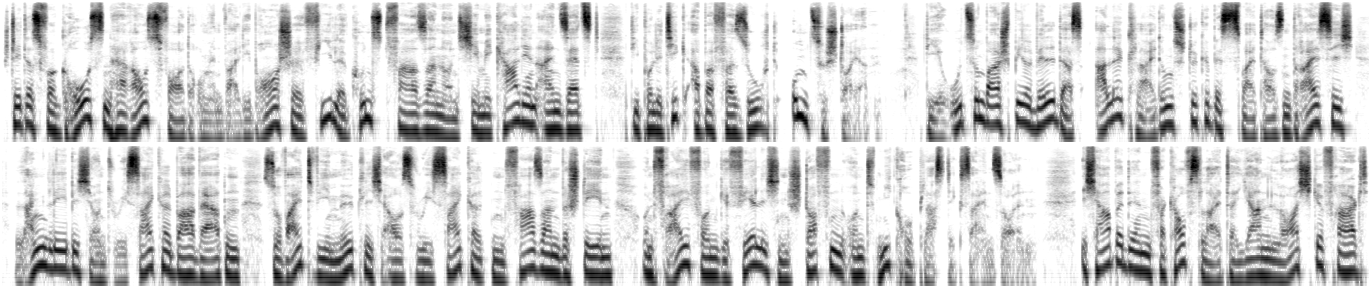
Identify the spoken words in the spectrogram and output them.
steht es vor großen Herausforderungen, weil die Branche viele Kunstfasern und Chemikalien einsetzt, die Politik aber versucht umzusteuern. Die EU zum Beispiel will, dass alle Kleidungsstücke bis 2030 langlebig und recycelbar werden, soweit wie möglich aus recycelten Fasern bestehen und frei von gefährlichen Stoffen und Mikroplastik sein sollen. Ich habe den Verkaufsleiter Jan Lorch gefragt,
